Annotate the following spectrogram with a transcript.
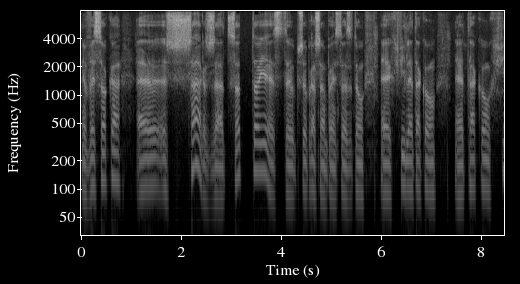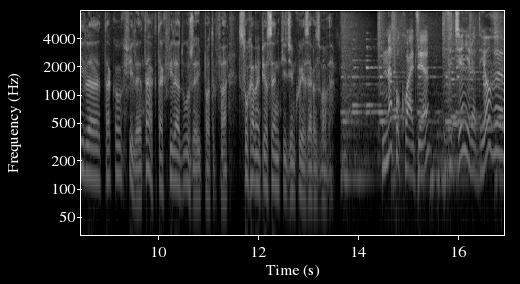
wysoka e, szarża. Co to jest? Przepraszam Państwa za tą e, chwilę, taką, e, taką chwilę, taką chwilę. Tak, ta chwila dłużej potrwa. Słuchamy piosenki, dziękuję za rozmowę. Na pokładzie w dzień radiowy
